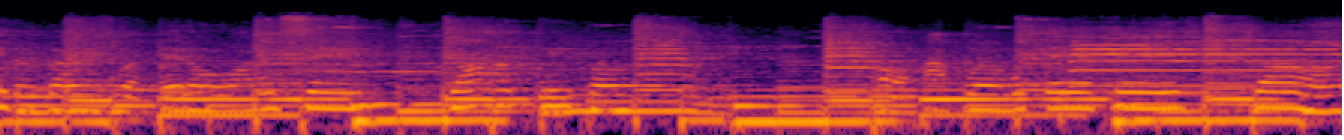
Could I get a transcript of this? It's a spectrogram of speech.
see the birds what they don't want to see. Gone people all awkward with their things. Gone.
